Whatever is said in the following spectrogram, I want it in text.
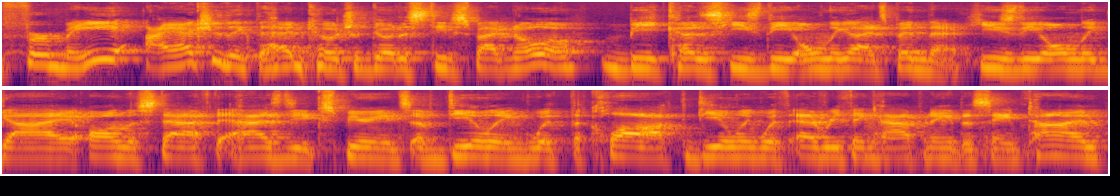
for me, I actually think the head coach would go to Steve Spagnuolo because he's the only guy that's been there. He's the only guy on the staff that has the experience of dealing with the clock, dealing with everything happening at the same time.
